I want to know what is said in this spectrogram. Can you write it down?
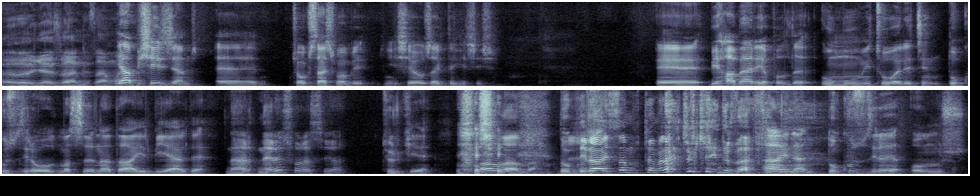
Olur göz var. Ya bir şey diyeceğim. Ee, çok saçma bir şey olacak da geçiş. Ee, bir haber yapıldı. Umumi tuvaletin 9 lira olmasına dair bir yerde. Nerede, neresi orası ya? Türkiye. Allah Allah. Dokuz- Liraysa muhtemelen Türkiye'dir zaten. Aynen 9 lira olmuş.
